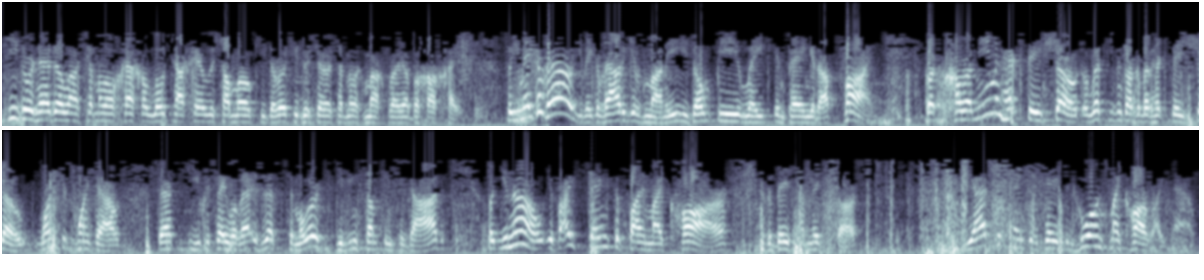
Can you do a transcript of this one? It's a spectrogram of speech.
you make a vow. You make a vow to give money. You don't be late in paying it up. Fine. But Haramim and Hekdei Shot, or let's even talk about Hekdei Shot, one should point out that you could say, well, that, is that similar? It's giving something to God. But you know, if I sanctify my car to the base of Mitzvah, the act of sanctification, who owns my car right now?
